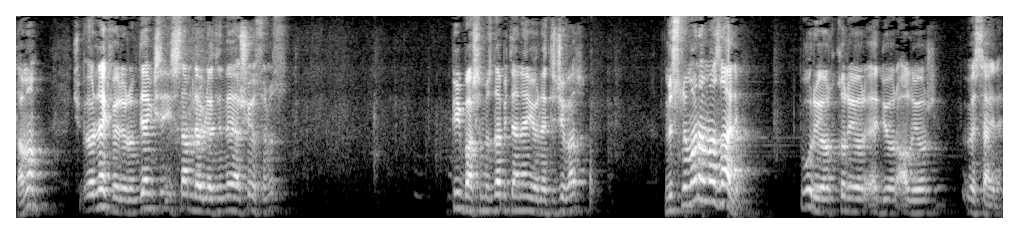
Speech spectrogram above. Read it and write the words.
Tamam? Şimdi örnek veriyorum. Diyelim ki siz İslam devletinde yaşıyorsunuz. Bir başımızda bir tane yönetici var. Müslüman ama zalim. Vuruyor, kırıyor, ediyor, alıyor vesaire.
